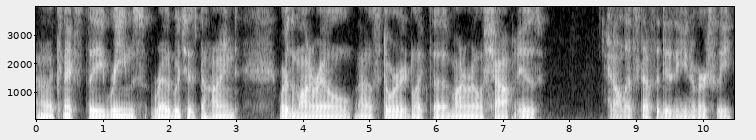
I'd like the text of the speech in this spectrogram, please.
uh, connects the Reams Road, which is behind where the monorail uh, store, like the monorail shop, is, and all that stuff. The Disney University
